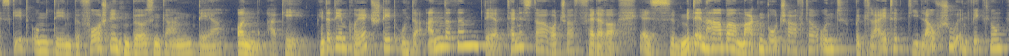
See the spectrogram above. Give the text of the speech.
Es geht um den bevorstehenden Börsengang der On AG. Hinter dem Projekt steht unter anderem der Tennisstar Roger Federer. Er ist Mitinhaber, Markenbotschafter und begleitet die Laufschuhentwicklung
